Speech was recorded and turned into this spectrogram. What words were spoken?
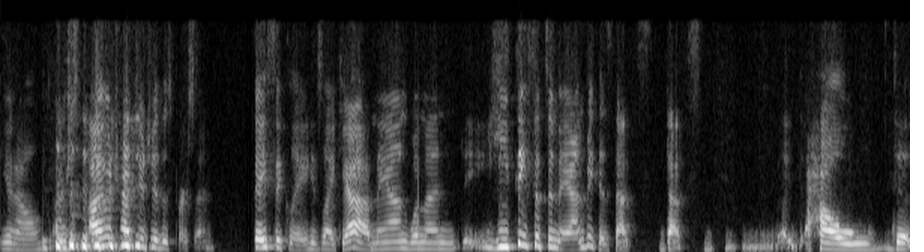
You know, I'm just, I'm attracted to this person. Basically, he's like, yeah, man, woman. He thinks it's a man because that's that's how the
